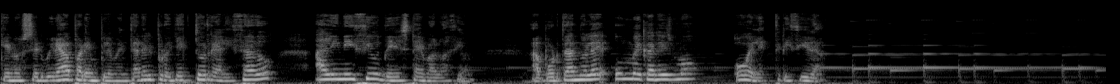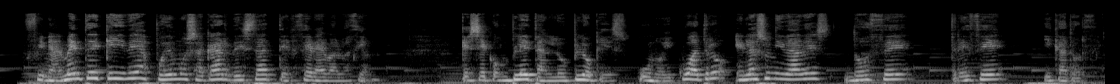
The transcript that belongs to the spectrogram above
que nos servirá para implementar el proyecto realizado al inicio de esta evaluación, aportándole un mecanismo o electricidad. Finalmente, ¿qué ideas podemos sacar de esta tercera evaluación? Que se completan los bloques 1 y 4 en las unidades 12, 13 y 14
